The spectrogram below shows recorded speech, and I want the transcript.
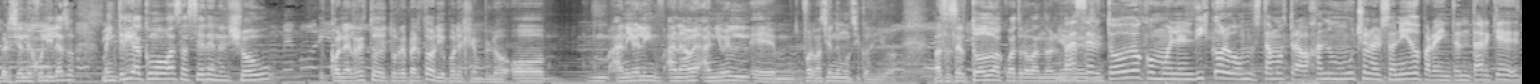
versión de Juli Lazo. Me intriga cómo vas a hacer en el show con el resto de tu repertorio, por ejemplo, o mm, a nivel a, nivel eh, formación de músicos, digo. ¿Vas a hacer todo a cuatro Va bandoneones? a ser todo como en el disco, estamos trabajando mucho en el sonido para intentar que,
